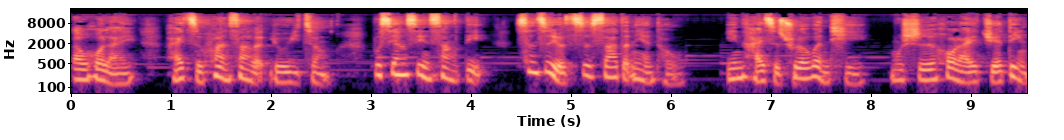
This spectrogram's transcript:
到后来，孩子患上了忧郁症，不相信上帝，甚至有自杀的念头。因孩子出了问题，牧师后来决定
